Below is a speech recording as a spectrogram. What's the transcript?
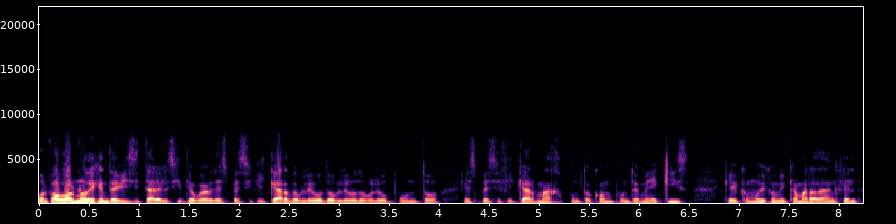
Por favor, no dejen de visitar el sitio web de Especificar, www.especificarmag.com.mx, que como dijo mi camarada Ángel,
